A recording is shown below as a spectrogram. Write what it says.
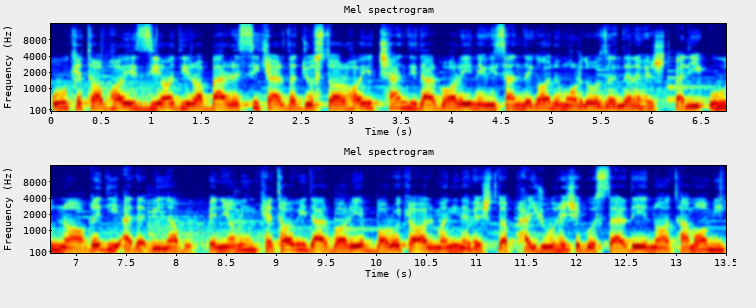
او کتابهای زیادی را بررسی کرد و جستارهای چندی درباره نویسندگان مرده و زنده نوشت ولی او ناقدی ادبی نبود. بنیامین کتابی درباره باروک آلمانی نوشت و پژوهش گسترده ناتمامی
